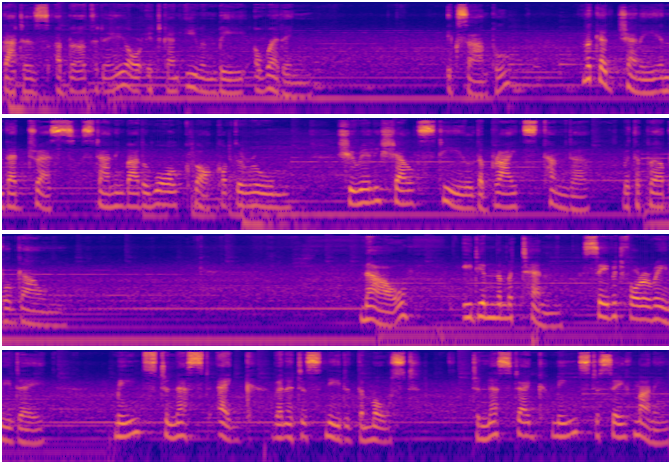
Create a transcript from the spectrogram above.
That is a birthday, or it can even be a wedding. Example Look at Jenny in that dress standing by the wall clock of the room. She really shall steal the bride's thunder with a purple gown. Now, idiom number 10 save it for a rainy day means to nest egg when it is needed the most. To nest egg means to save money.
